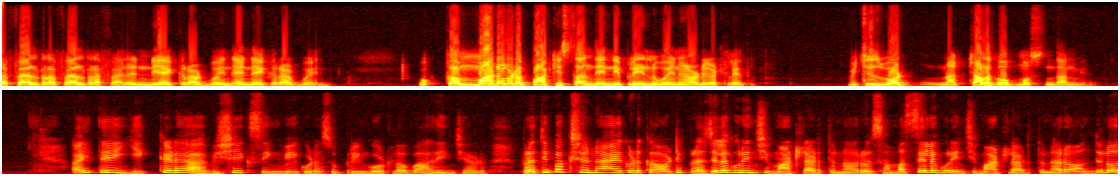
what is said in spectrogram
రఫాల్ రఫాల్ రఫాల్. ఎన్ని ఎకరాట్ పోయింది ఎన్ని ఎకరాట్ పోయింది? ఒక్క మాట కూడా పాకిస్తాన్ ఎన్ని ప్లేన్లు పోయినా అడగట్లేదు. విచ్ ఇస్ వాట్ నాకు చాలా కోపం వస్తుంది దాని మీద. అయితే ఇక్కడ అభిషేక్ సింఘ్వి కూడా సుప్రీంకోర్టులో వాదించాడు. ప్రతిపక్ష నాయకుడు కాబట్టి ప్రజల గురించి మాట్లాడుతున్నారు సమస్యల గురించి మాట్లాడుతున్నారు. అందులో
